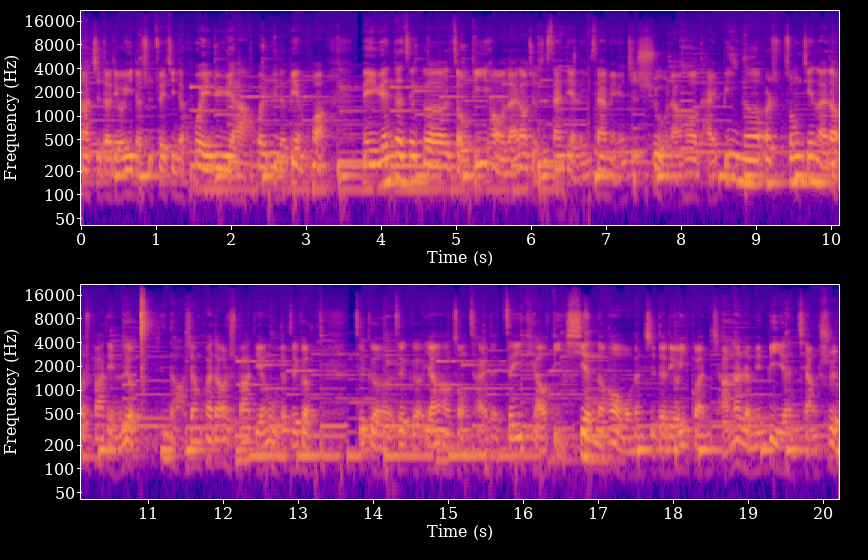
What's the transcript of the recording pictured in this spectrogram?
那值得留意的是最近的汇率啊，汇率的变化。美元的这个走低吼，来到九十三点零三美元指数，然后台币呢，二十中间来到二十八点六，真的好像快到二十八点五的这个这个这个央行总裁的这一条底线呢吼，我们值得留意观察。那人民币也很强势，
